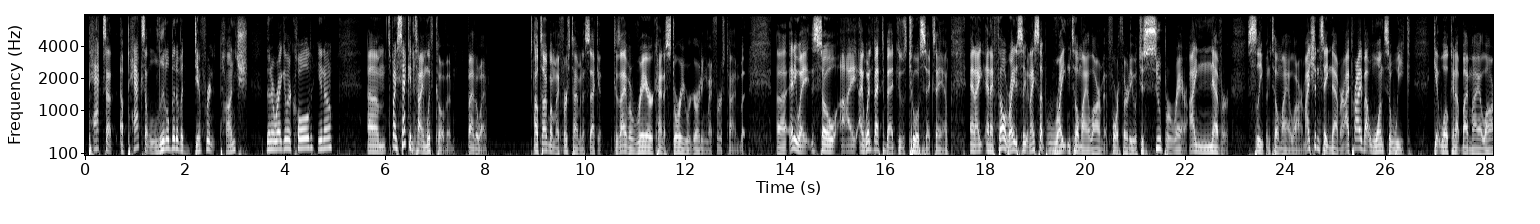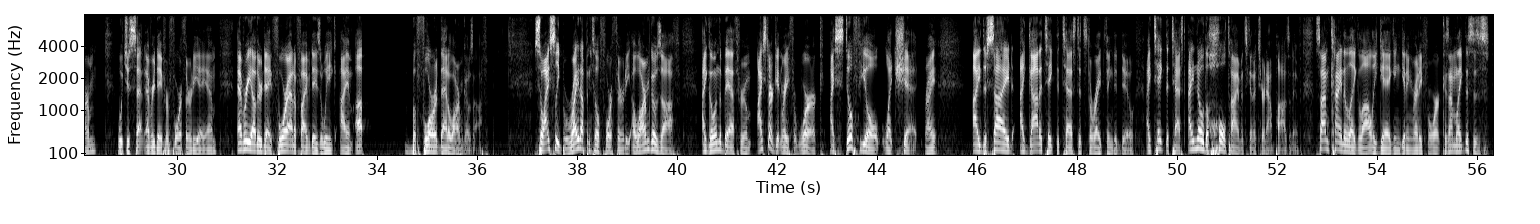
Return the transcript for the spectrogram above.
packs a, a packs a little bit of a different punch than a regular cold. You know, um, it's my second time with COVID, by the way. I'll talk about my first time in a second because I have a rare kind of story regarding my first time. But uh, anyway, so I, I went back to bed because it was two oh six a.m. and I and I fell right asleep and I slept right until my alarm at four thirty, which is super rare. I never sleep until my alarm. I shouldn't say never. I probably about once a week get woken up by my alarm, which is set every day for four thirty a.m. Every other day, four out of five days a week, I am up before that alarm goes off. So I sleep right up until 4:30. Alarm goes off. I go in the bathroom. I start getting ready for work. I still feel like shit, right? I decide I got to take the test. It's the right thing to do. I take the test. I know the whole time it's going to turn out positive. So I'm kind of like lollygagging, getting ready for work because I'm like, this is,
